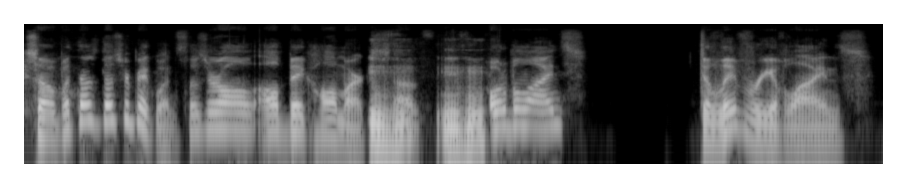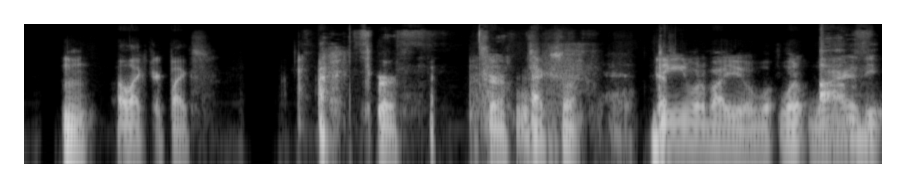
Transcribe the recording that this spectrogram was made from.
So, but those those are big ones. Those are all all big hallmarks Mhm, of mhm. potable lines, delivery of lines, Hmm. electric bikes. Sure. Sure. Excellent. Dean, what about you? What, what why are Um, the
